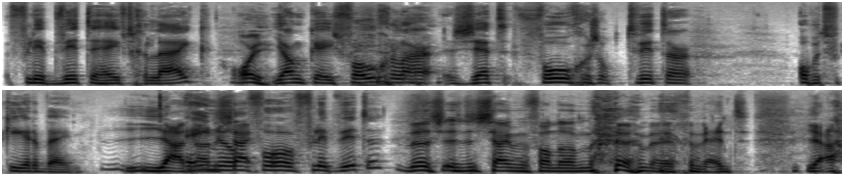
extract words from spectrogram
Flip Witte heeft gelijk. Hoi. Jan Kees Vogelaar zet volgers op Twitter op het verkeerde been. 1-0 Ja, nou, dat zijn, voor Flip Witte. dus, dat zijn we van hem gewend. Ja.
